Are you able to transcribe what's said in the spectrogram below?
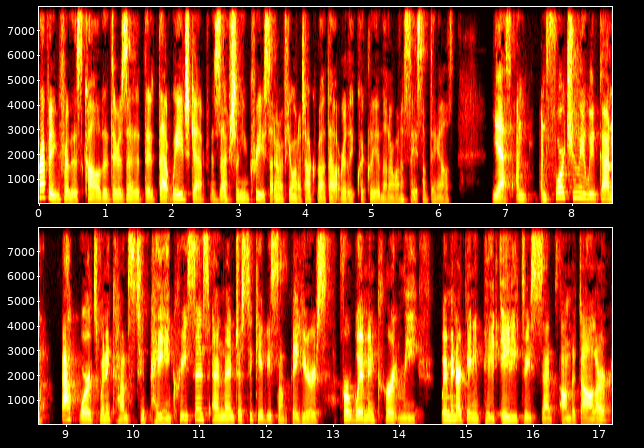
prepping for this call that there's a that, that wage gap has actually increased. I don't know if you want to talk about that really quickly, and then I want to say something else. Yes, un- unfortunately, we've gone backwards when it comes to pay increases. And then just to give you some figures for women currently, women are getting paid 83 cents on the dollar,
